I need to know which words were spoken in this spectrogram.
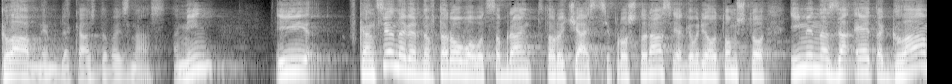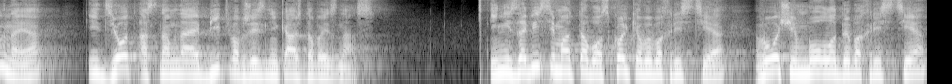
главным для каждого из нас. Аминь. И в конце, наверное, второго вот собрания, второй части, в прошлый раз я говорил о том, что именно за это главное идет основная битва в жизни каждого из нас. И независимо от того, сколько вы во Христе, вы очень молоды во Христе,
